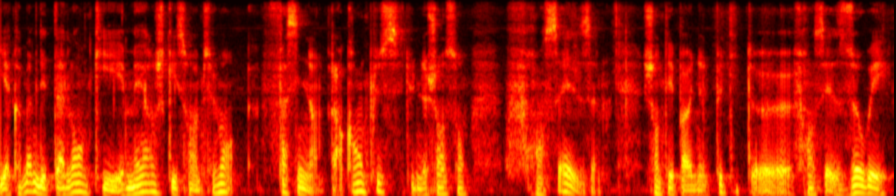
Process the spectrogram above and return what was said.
il y a quand même des talents qui émergent qui sont absolument fascinants. Alors quand en plus c'est une chanson française chantée par une petite euh, française Zoé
